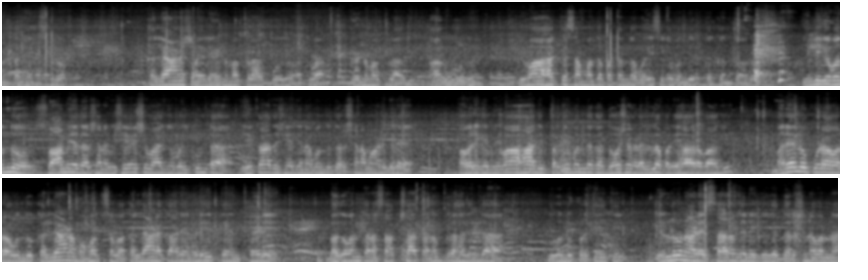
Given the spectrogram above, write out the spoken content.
ಅಂತಲೇ ಹೆಸರು. ಕಲ್ಯಾಣ ಶ್ರೀ ಹೆಣ್ಮಕ್ಳಾಗ್ಬೋದು ಅಥವಾ ಗಂಡು ಮಕ್ಕಳಾಗ ಆಗ್ಬೋದು. ವಿವಾಹಕ್ಕೆ ಸಂಬಂಧಪಟ್ಟಂಥ ವಯಸ್ಸಿಗೆ ಬಂದಿರತಕ್ಕಂಥವ್ರು. ಇಲ್ಲಿಗೆ ಬಂದು ಸ್ವಾಮಿಯ ದರ್ಶನ ವಿಶೇಷವಾಗಿ ವೈಕುಂಠ ಏಕಾದಶಿಯ ದಿನ ಬಂದು ದರ್ಶನ ಮಾಡಿದರೆ ಅವರಿಗೆ ವಿವಾಹಾದಿ ಪ್ರತಿಬಂಧಕ ದೋಷಗಳೆಲ್ಲ ಪರಿಹಾರವಾಗಿ ಮನೆಯಲ್ಲೂ ಕೂಡ ಅವರ ಒಂದು ಕಲ್ಯಾಣ ಮಹೋತ್ಸವ, ಕಲ್ಯಾಣ ಕಾರ್ಯ ನಡೆಯುತ್ತೆ ಅಂತ ಹೇಳಿ ಭಗವಂತನ ಸಾಕ್ಷಾತ್ ಅನುಗ್ರಹದಿಂದ ಈ ಒಂದು ಪ್ರತೀತಿ. ಎಲ್ಲರೂ ನಾಳೆ ಸಾರ್ವಜನಿಕರಿಗೆ ದರ್ಶನವನ್ನು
